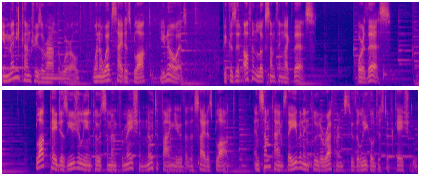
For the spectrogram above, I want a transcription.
In many countries around the world, when a website is blocked, you know it, because it often looks something like this, or this. Block pages usually include some information notifying you that the site is blocked, and sometimes they even include a reference to the legal justification.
